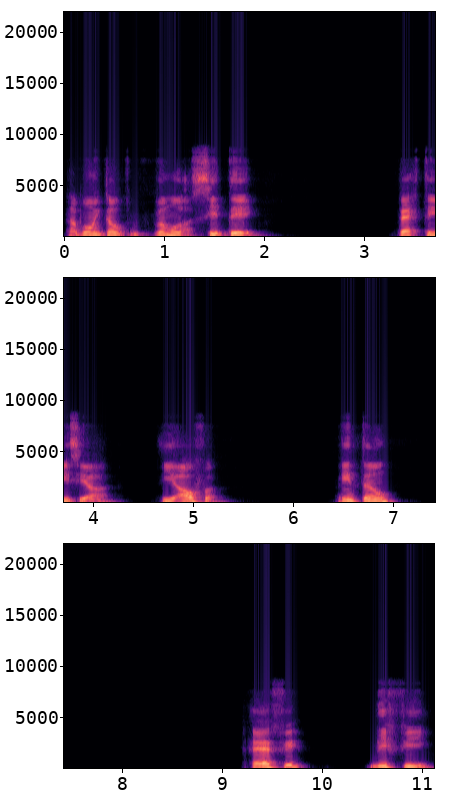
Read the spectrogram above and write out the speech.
Tá bom? Então, vamos lá. Se t pertence a i alfa, então f de φ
